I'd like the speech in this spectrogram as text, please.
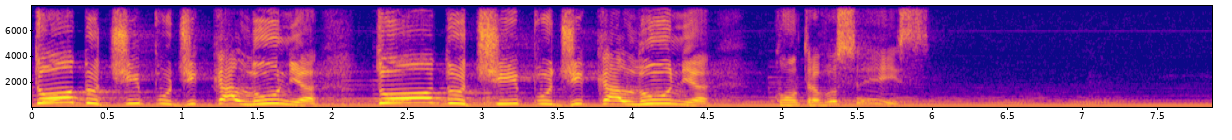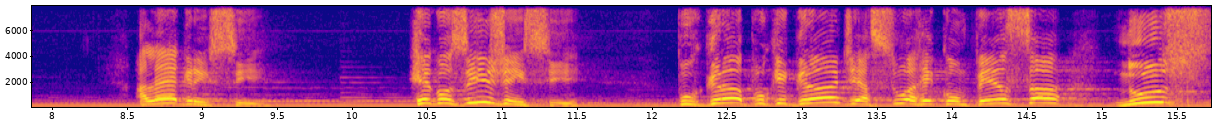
todo tipo de calúnia, todo tipo de calúnia contra vocês. Alegrem-se, regozijem-se, porque grande é a sua recompensa nos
